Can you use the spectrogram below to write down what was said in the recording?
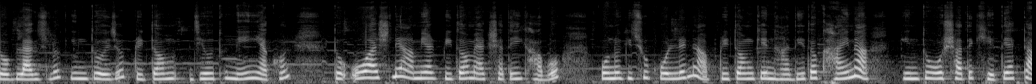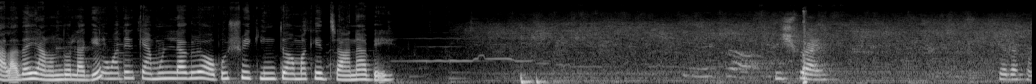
লোভ লাগছিল, কিন্তু ওই যে প্রীতম যেহেতু নেই এখন, তো ও আসলে আমি আর প্রীতম একসাথেই খাব। কোনো কিছু করলে না প্রীতমকে না দিয়ে তো খাই না, কিন্তু ওর সাথে খেতে একটা আলাদাই আনন্দ লাগে। তোমাদের কেমন লাগল অবশ্যই কিন্তু আমাকে জানাবে। ফিশ দেখো।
